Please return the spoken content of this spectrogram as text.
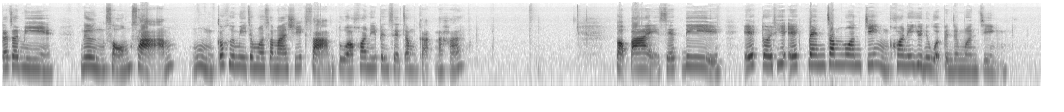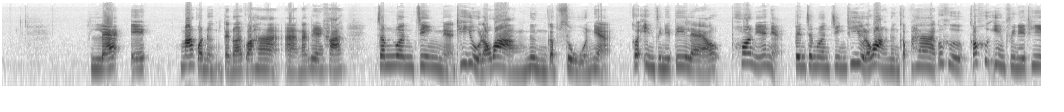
ก็จะมีหนึ่งสองสามอืมก็คือมีจำนวนสมาชิกสามตัวข้อนี้เป็นเซตจำกัดนะคะต่อไปเซต D x โดยที่ x เป็นจำนวนจริง ข้อนี้ยูนิเวิร์สเป็นจำนวนจริง และ x มากกว่า 1 แต่น้อยกว่า 5 อ่านักเรียนคะจำนวนจริงเนี่ยที่อยู่ระหว่าง 1 กับ 0 เนี่ยก็อินฟินิตี้แล้ว ข้อนี้เนี่ยเป็นจำนวนจริงที่อยู่ระหว่าง 1 กับ 5 ก็คือก็คืออินฟินิตี้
